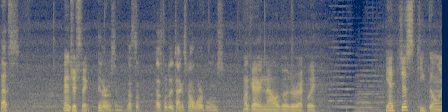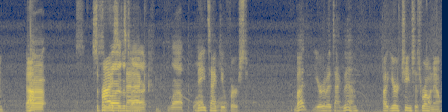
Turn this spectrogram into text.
That's Interesting. interesting. That's the that's what the attack is called. Water balloons. Okay, now I'll go directly. Yeah, just keep going. Ah, Uh, surprise, attack. Lap, lap, They attack you first. But you're gonna attack them. Uh, you're changed this row now.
